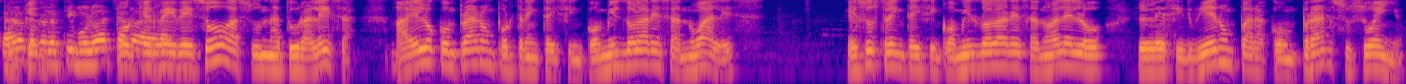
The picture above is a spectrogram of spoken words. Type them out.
claro, porque lo estimuló a Porque adelante. regresó a su naturaleza. A él lo compraron por 35 mil dólares anuales. Esos 35 mil dólares anuales lo, le sirvieron para comprar su sueño.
